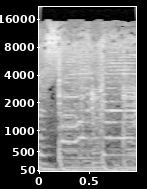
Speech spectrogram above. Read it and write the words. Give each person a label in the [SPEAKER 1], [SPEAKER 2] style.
[SPEAKER 1] Cause all I got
